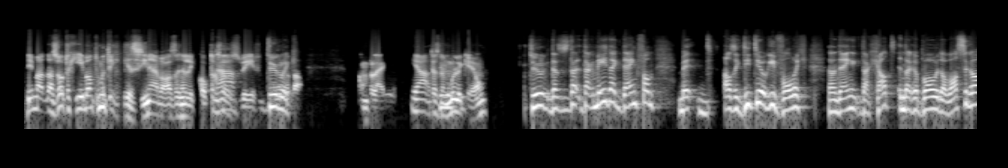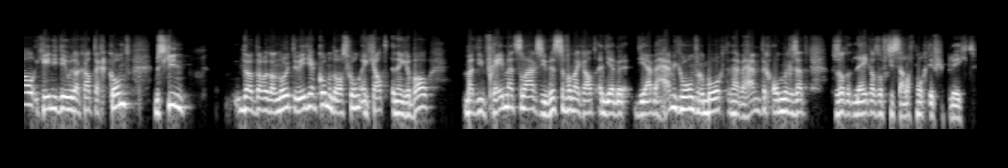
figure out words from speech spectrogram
Nee, maar dan zou toch iemand moeten gezien hebben als er een helikopter Ja, zou zweven? tuurlijk. Complex. Ja, Het is een moeilijke, jong. Tuurlijk, dat is da- daarmee dat ik denk van, als ik die theorie volg, dan denk ik dat gat in dat gebouw, dat was er al. Geen idee hoe dat gat er komt. Misschien dat, dat we dan nooit te weten gaan komen. Dat was gewoon een gat in een gebouw. Maar die vrijmetselaars die wisten van dat gat en die hebben, die hebben hem gewoon vermoord en hebben hem eronder gezet, zodat het lijkt alsof hij zelfmoord heeft gepleegd.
